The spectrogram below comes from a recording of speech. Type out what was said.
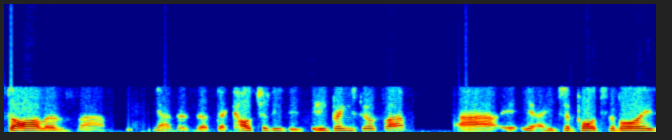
style of um, you know the, the, the culture that he brings to a club. Uh, you know, he supports the boys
